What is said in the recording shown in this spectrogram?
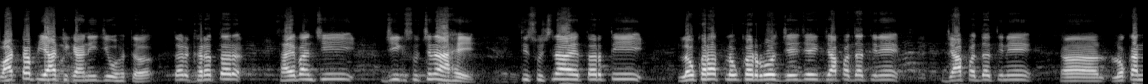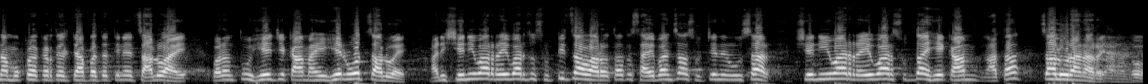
वाटप या ठिकाणी जे होतं तर खरं तर साहेबांची जी सूचना आहे ती सूचना आहे तर ती लवकरात लवकर रोज जे जे ज्या पद्धतीने ज्या पद्धतीने लोकांना मोकळं करता येईल त्या पद्धतीने चालू आहे. परंतु हे जे काम आहे हे रोज चालू आहे. आणि शनिवार रविवार जो सुट्टीचा वार होता तर साहेबांच्या सूचनेनुसार शनिवार रविवार सुद्धा हे काम आता चालू राहणार आहे. हो.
